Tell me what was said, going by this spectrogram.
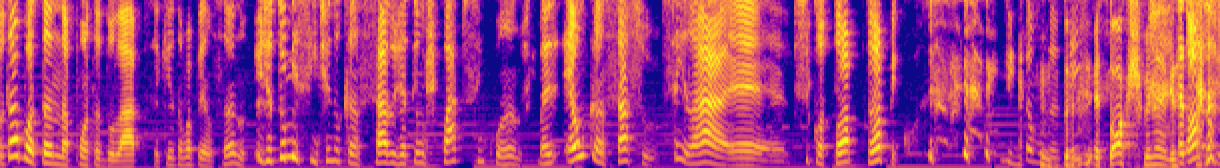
eu tava botando na ponta do lápis aqui, eu tava pensando, eu já tô me sentindo cansado já tem uns 4, 5 anos. Mas é um cansaço, sei lá, é psicotrópico, digamos assim. É tóxico, né? É tóxico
